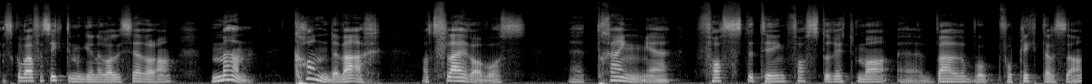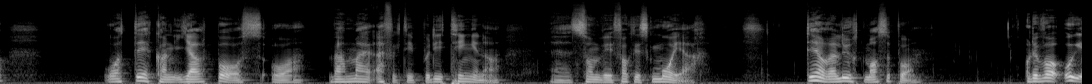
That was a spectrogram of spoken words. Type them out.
jeg skal være forsiktig med å generalisere det, men kan det være at flere av oss eh, trenger faste ting, faste rytmer, eh, verv og forpliktelser, og at det kan hjelpe oss å være mer effektiv på de tingene som vi faktisk må gjøre. Det har jeg lurt masse på. Og det var òg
